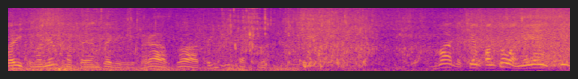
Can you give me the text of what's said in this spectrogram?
ловите момент на ТНТ, говорит, раз, два, три и пошло. Благо, чем понтово, ныряем в берег.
